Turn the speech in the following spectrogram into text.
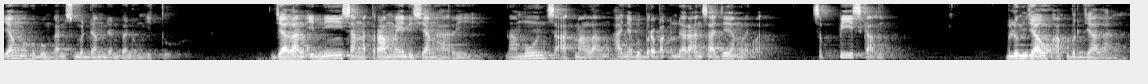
yang menghubungkan Sumedang dan Bandung itu. Jalan ini sangat ramai di siang hari, namun saat malam hanya beberapa kendaraan saja yang lewat. Sepi sekali. Belum jauh aku berjalan,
